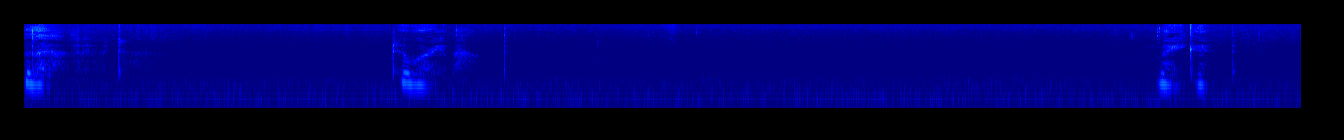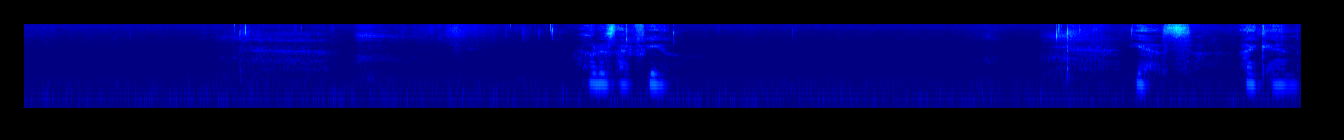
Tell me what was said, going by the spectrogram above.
left to worry about. Very good. How does that feel? Yes, I can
